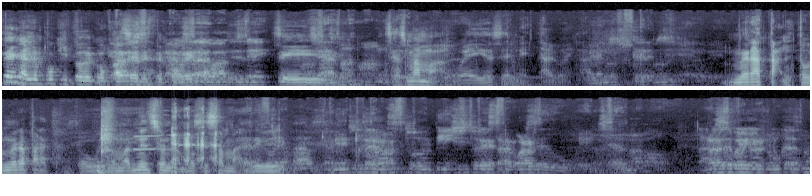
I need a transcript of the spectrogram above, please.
Téngale un poquito de compasión a este pobre de. Sí, Seas mamón. seas mamá, güey, es el neta, güey. También nosotros queremos dinero, güey. No era tanto, no era para tanto, güey. Nomás mencionamos esa madre, güey. También tú te grabaste todo el pinche historia de Star Wars de güey. No seas mamón. Ahora se fue George Lucas, ¿no?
